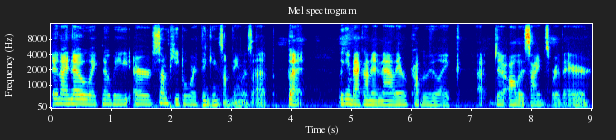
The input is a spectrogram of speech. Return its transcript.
and I know like nobody or some people were thinking something was up, but looking back on it now, they were probably like, uh, the, all the signs were there.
